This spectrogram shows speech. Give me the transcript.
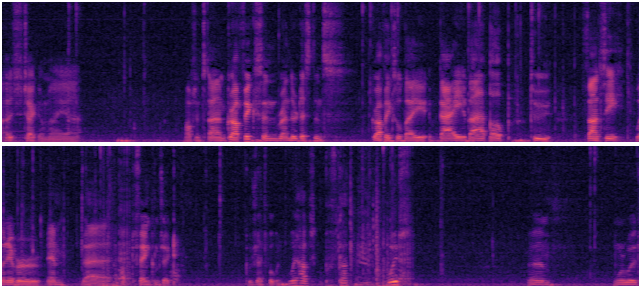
I was checking my uh, options. Um, graphics and render distance. Graphics will buy buy that up to fancy whenever um, uh, Optifine comes out. Because that's what we, have. We've got wood. Um, more wood.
